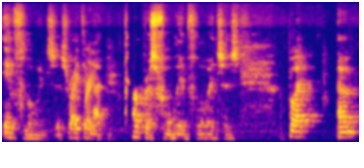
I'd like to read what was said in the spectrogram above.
influences, right? They're right. not purposeful influences. But Um,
